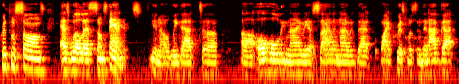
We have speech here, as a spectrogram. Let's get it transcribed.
Christmas songs as well as some standards. You know, we got uh, uh, "Oh Holy Night," we have "Silent Night," we've got "White Christmas," and then I've got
